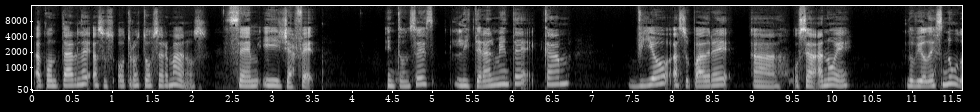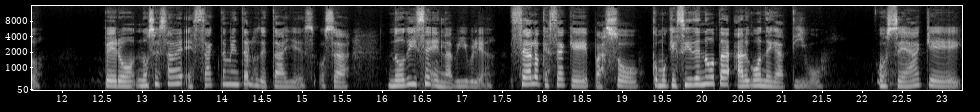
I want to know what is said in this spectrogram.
a contarle a sus otros dos hermanos, Sem y Jafet. Entonces, literalmente, Cam vio a su padre, o sea, a Noé, lo vio desnudo, pero no se sabe exactamente los detalles, o sea, no dice en la Biblia. Sea lo que sea que pasó, como que sí denota algo negativo. O sea que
